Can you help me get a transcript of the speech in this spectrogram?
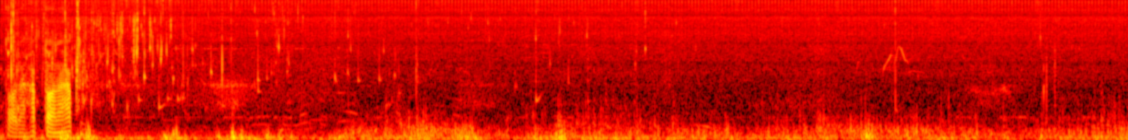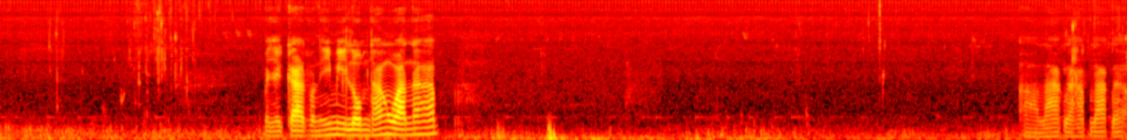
ด ต่อนะครับต่อนะครับ บรรยากาศวันนี้มีลมทั้งวันนะครับอ่าลากแล้วครับลากแล้ว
